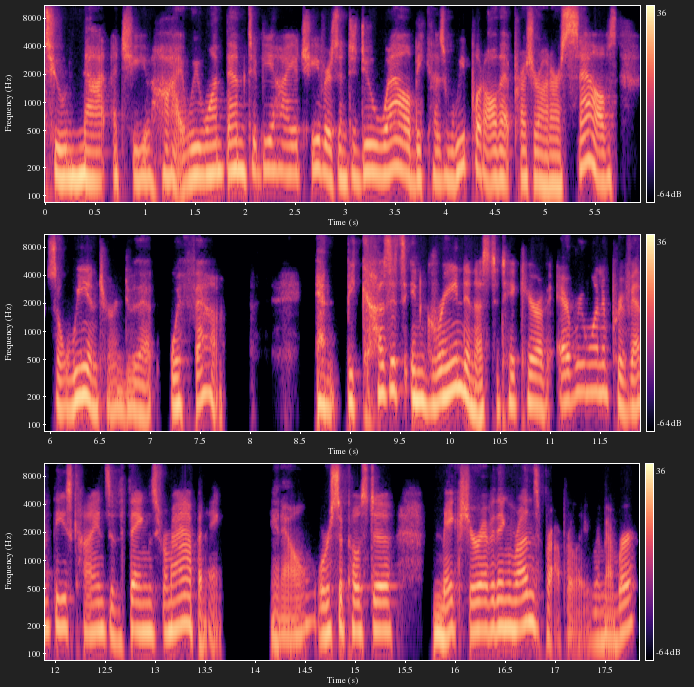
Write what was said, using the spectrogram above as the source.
to not achieve high. We want them to be high achievers and to do well because we put all that pressure on ourselves. So we in turn do that with them. And because it's ingrained in us to take care of everyone and prevent these kinds of things from happening, you know, we're supposed to make sure everything runs properly. Remember?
